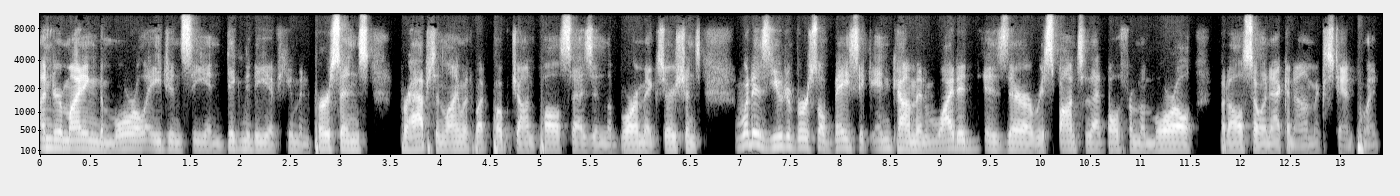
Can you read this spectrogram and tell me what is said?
undermining the moral agency and dignity of human persons, perhaps in line with what Pope John Paul says in Laborem Exercens. What is universal basic income, and why did is there a response to that both from a moral but also an economic standpoint?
